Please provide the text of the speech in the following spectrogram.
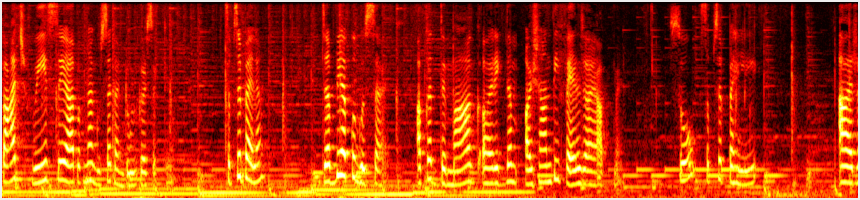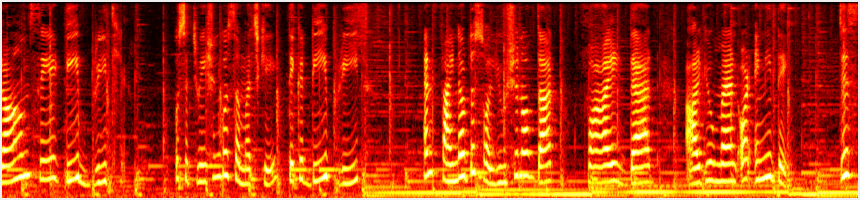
पाँच वेज से आप अपना गुस्सा कंट्रोल कर सकते हो। सबसे पहला जब भी आपको गुस्सा है आपका दिमाग और एकदम अशांति फैल जाए आप में सो so, सबसे पहले आराम से डीप ब्रीथ लें। उस सिचुएशन को समझ के take a deep breath and find out the solution of that fight that argument or anything. जिस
